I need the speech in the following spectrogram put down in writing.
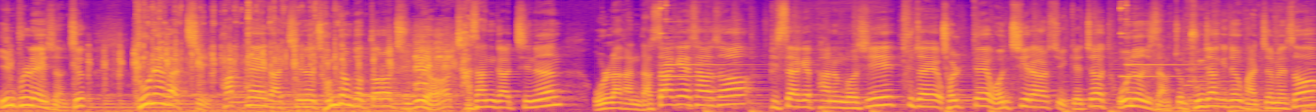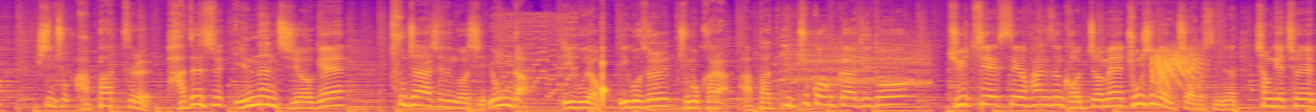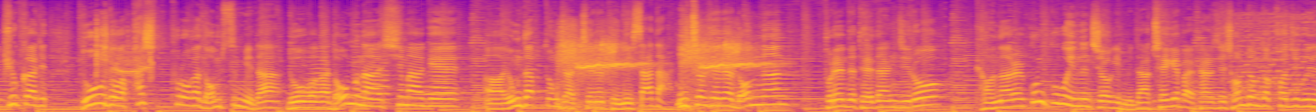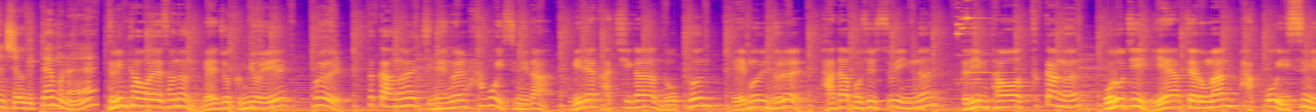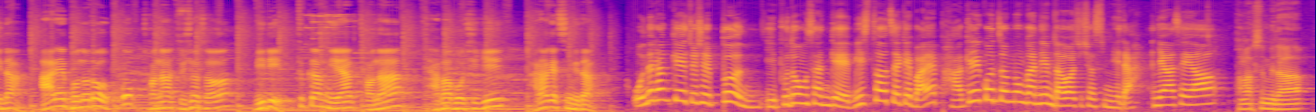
인플레이션, 즉 돈의 가치, 화폐의 가치는 점점 더 떨어지고요. 자산 가치는 올라간다. 싸게 사서 비싸게 파는 것이 투자의 절대 원칙이라 할 수 있겠죠. 5년 이상 좀 중장기적 관점에서 신축 아파트를 받을 수 있는 지역에 투자하시는 것이 용답 이 구역 이곳을 주목하라. 아파트 입주권까지도 GTX의 환승 거점의 중심에 위치하고 있습니다. 청계천의 뷰까지 노후도가 80%가 넘습니다. 노후가 너무나 심하게 어, 용답동 자체는 굉장히 싸다. 2,000세대가 넘는 브랜드 대단지로 변화를 꿈꾸고 있는 지역입니다. 재개발 가능성이 점점 더 커지고 있는 지역이기 때문에 드림타워에서는 매주 금요일, 토요일 특강을 진행을 하고 있습니다. 미래 가치가 높은 매물들을 받아보실 수 있는 드림타워 특강은 오로지 예약제로만 받고 있습니다. 아래 번호로 꼭 전화 주셔서 미리 특강 예약 전화 잡아보시기 바라겠습니다. 오늘 함께 해주실 분, 이 부동산계 미스터 재개발 박일권 전문가님 나와주셨습니다. 안녕하세요. 반갑습니다.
